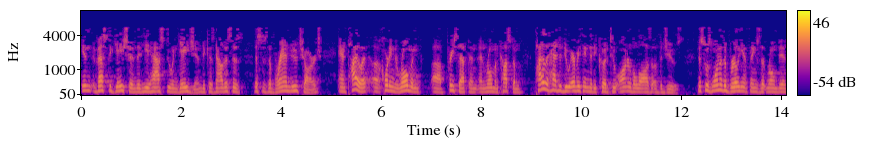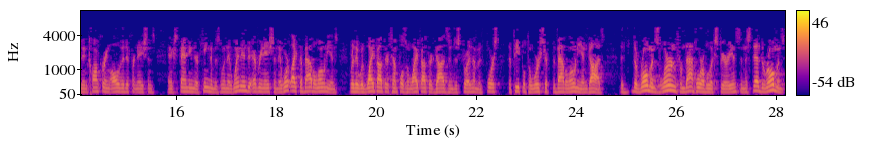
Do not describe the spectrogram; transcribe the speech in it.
investigation that he has to engage in because now this is this is a brand new charge. And Pilate, according to Roman uh, precept and, and Roman custom, Pilate had to do everything that he could to honor the laws of the Jews. This was one of the brilliant things that Rome did in conquering all of the different nations and expanding their kingdom is when they went into every nation, they weren't like the Babylonians where they would wipe out their temples and wipe out their gods and destroy them and force the people to worship the Babylonian gods. The, the Romans learned from that horrible experience and instead the Romans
